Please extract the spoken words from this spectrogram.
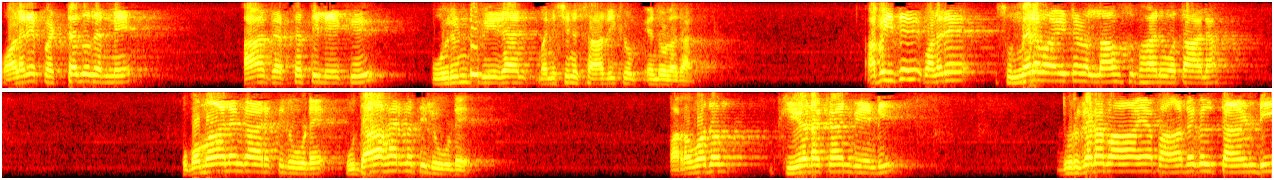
വളരെ പെട്ടെന്ന് തന്നെ ആ ഗർത്തത്തിലേക്ക് ഉരുണ്ടു വീഴാൻ മനുഷ്യന് സാധിക്കും എന്നുള്ളതാണ്. അപ്പൊ ഇത് വളരെ സുന്ദരമായിട്ടാണ് അള്ളാഹു സുബാനുവത്താല ഉപമാലങ്കാരത്തിലൂടെ ഉദാഹരണത്തിലൂടെ പർവതം കീഴടക്കാൻ വേണ്ടി ദുർഘടമായ പാതകൾ താണ്ടി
